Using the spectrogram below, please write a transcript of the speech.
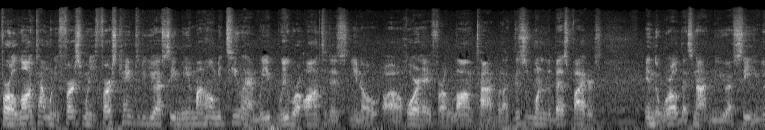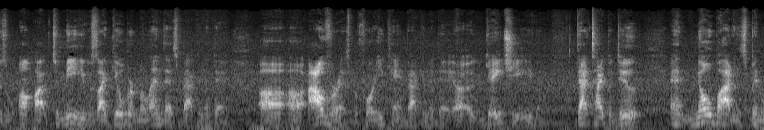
for a long time when he first when he first came to the UFC, me and my homie T Lam, we we were onto this, you know, uh, Jorge for a long time. We're like, this is one of the best fighters in the world that's not in the UFC. He was uh, uh, to me, he was like Gilbert Melendez back in the day, uh, uh, Alvarez before he came back in the day, Gaethje even, that type of dude. And nobody's been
